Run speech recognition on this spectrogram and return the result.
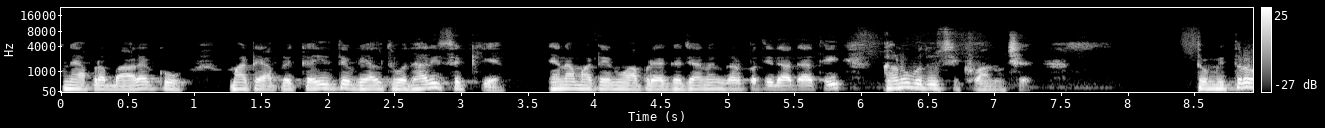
અને આપણા બાળકો માટે આપણે કઈ રીતે વેલ્થ વધારી શકીએ, એના માટેનું આપણે આ ગજાનન ગણપતિ દાદાથી ઘણું બધું શીખવાનું છે. તો મિત્રો,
